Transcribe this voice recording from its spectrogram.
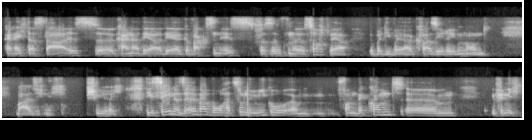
kein echter Star ist, äh, keiner, der, der gewachsen ist. Das ist eine Software, über die wir ja quasi reden und weiß ich nicht. Schwierig. Die Szene selber, wo Hatsune Miko ähm, von wegkommt, ähm, finde ich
